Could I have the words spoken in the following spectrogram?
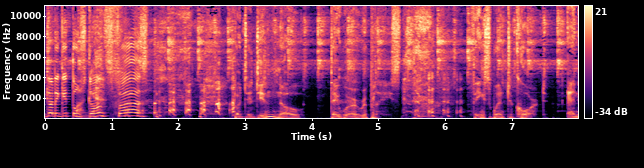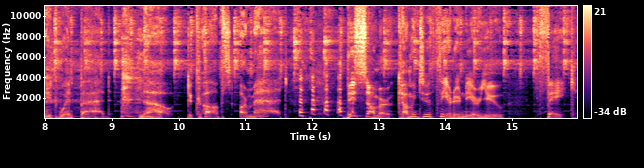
gotta get those Mange. guns fast. but they didn't know they were replaced. Things went to court and it went bad. Now the cops are mad. this summer, coming to a theater near you, Fake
